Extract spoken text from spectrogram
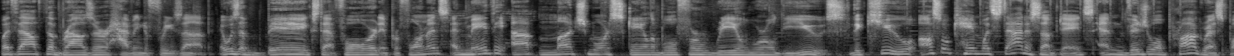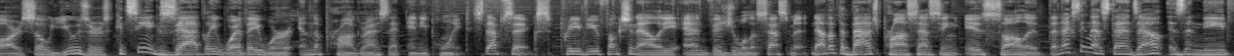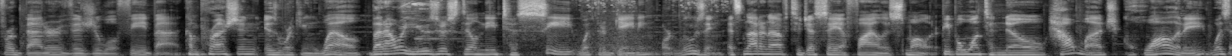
without the browser having to freeze up. It was a big step forward in performance and made the app much more scalable for real-world use. The queue also came with status updates and visual progress bars so users could see exactly where they were in the progress at any point. Step 6. Preview functionality and visual assessment. Now that the batch processing is solid, the next thing that stands out is the need for better visual feedback. Compression is working well, but our users still need to see what they're gaining or losing. It's not enough to just say a file is smaller. People want to know how much quality was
